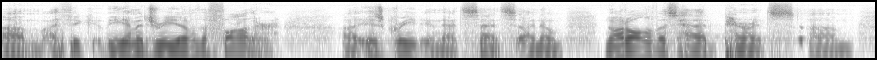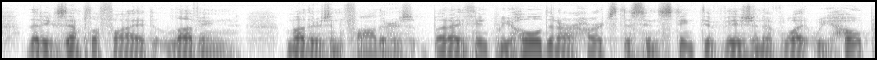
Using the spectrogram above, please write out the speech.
Um, I think the imagery of the Father uh, is great in that sense. I know not all of us had parents um, that exemplified loving mothers and fathers, but I think we hold in our hearts this instinctive vision of what we hope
